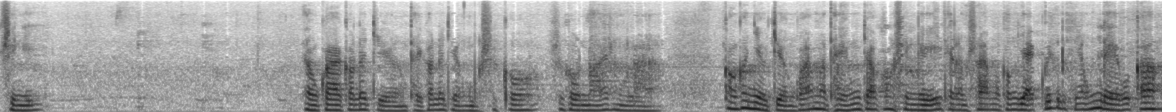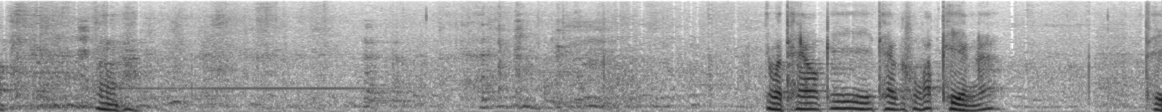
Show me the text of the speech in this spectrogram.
suy nghĩ hôm qua con nói chuyện, thầy con nói chuyện một sư cô sư cô nói rằng là, con có nhiều chuyện quá mà thầy không cho con suy nghĩ, thì làm sao mà con giải quyết được những vấn đề của con ừ. nhưng mà theo cái theo cái phương pháp thiền á, thì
